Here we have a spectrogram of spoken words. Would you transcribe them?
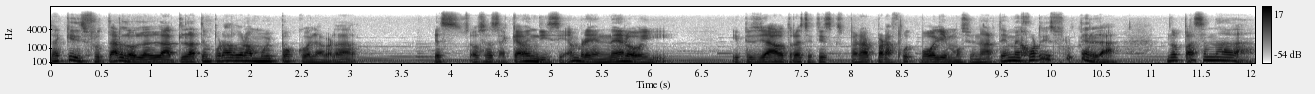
hay que disfrutarlo. La, temporada dura muy poco, la verdad. Es, o sea, se acaba en diciembre, enero y, y pues ya otra vez te tienes que esperar para fútbol y emocionarte. Mejor disfrútenla. No pasa nada.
